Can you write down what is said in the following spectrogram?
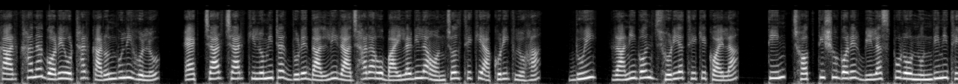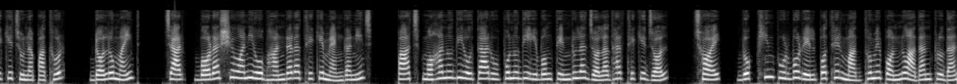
কারখানা গড়ে ওঠার কারণগুলি হল, এক, চার চার কিলোমিটার দূরে দাল্লি, রাজহারা ও বাইলাডিলা অঞ্চল থেকে আকরিক লোহা, দুই, রানীগঞ্জ, ঝরিয়া থেকে কয়লা, তিন, ছত্তিশগড়ের বিলাসপুর ও নন্দিনী থেকে চুনাপাথর, ডলোমাইট, চার, বরাশেওয়ানি ও ভান্ডারা থেকে ম্যাঙ্গানিজ, পাঁচ, মহানদী ও তার উপনদী এবং তেন্ডুলা জলাধার থেকে জল, ছয় দক্ষিণ পূর্ব রেলপথের মাধ্যমে পণ্য আদান প্রদান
